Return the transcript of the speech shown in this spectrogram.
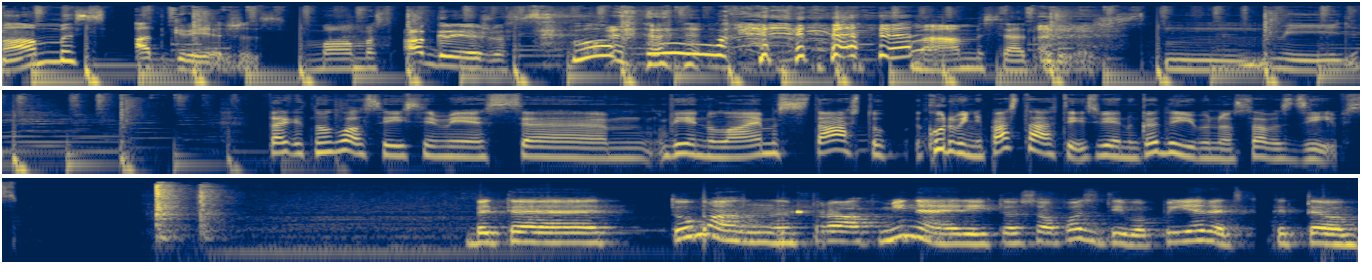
Mammas atgriežas. Māmas atgriežas. Māmas atgriežas. Mm, mīļa. Tagad noklausīsimies um, vienu laimes stāstu, kur viņa pastāstīs vienu gadījumu no savas dzīves. Bet uh, tu man, prāt, minēji arī to savu pozitīvo pieredzi, ka tev,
